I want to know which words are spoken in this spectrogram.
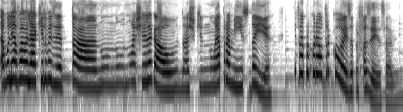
a mulher vai olhar aquilo e vai dizer: tá, não, não, não achei legal, acho que não é para mim isso daí. E vai procurar outra coisa para fazer, sabe?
